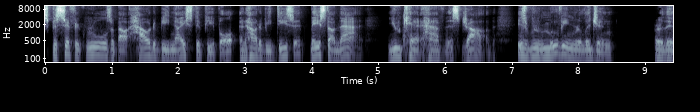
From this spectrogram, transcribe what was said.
specific rules about how to be nice to people and how to be decent. Based on that, you can't have this job. Is removing religion or the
